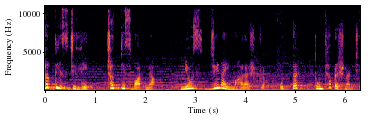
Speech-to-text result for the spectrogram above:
छत्तीस जिल्हे छत्तीस बातम्या. News G nine Maharashtra. उत्तर तुमच्या प्रश्नांची.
